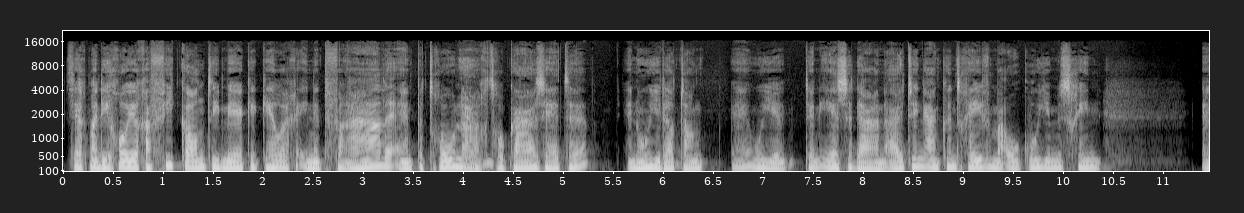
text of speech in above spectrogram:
zeg maar, die choreografiekant, die merk ik heel erg in het verhalen en patronen Ja. achter elkaar zetten. En hoe je dat dan, hè, hoe je ten eerste daar een uiting aan kunt geven, maar ook hoe je misschien eh,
